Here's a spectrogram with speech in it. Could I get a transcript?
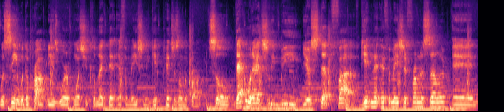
with seeing what the property is worth once you collect that information and get pictures on the property. So that would actually be your step five, getting that information from the seller and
